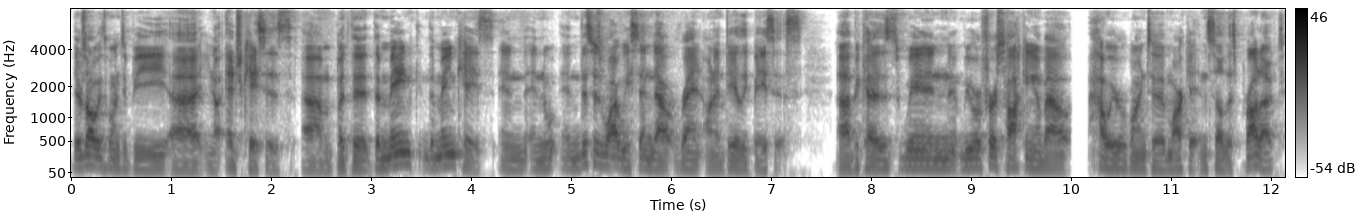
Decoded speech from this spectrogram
There's always going to be, uh, you know, edge cases, um, but the the main the main case, and and and this is why we send out rent on a daily basis, uh, because when we were first talking about how we were going to market and sell this product,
